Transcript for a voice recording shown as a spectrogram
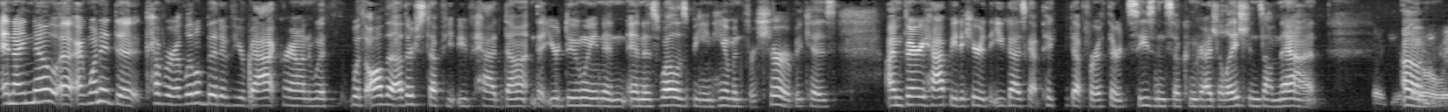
and I know uh, I wanted to cover a little bit of your background with with all the other stuff you- you've had done that you're doing, and and as well as being human for sure, because. I'm very happy to hear that you guys got picked up for a third season, so congratulations on that. Thank you. Um, Oh,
